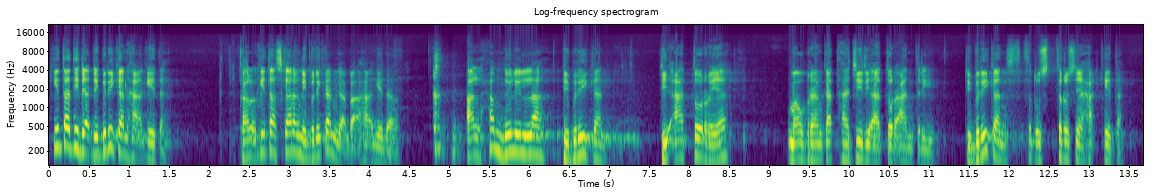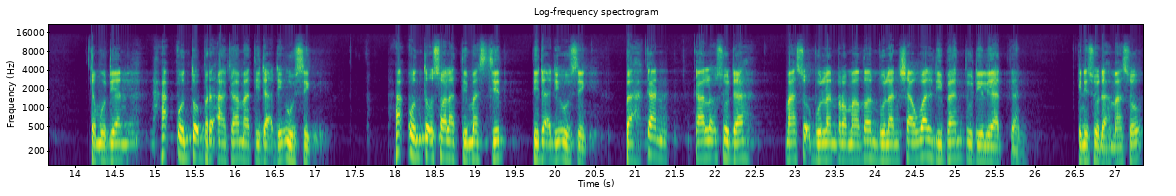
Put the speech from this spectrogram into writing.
kita tidak diberikan hak kita. Kalau kita sekarang diberikan nggak Pak hak kita? Alhamdulillah diberikan, diatur ya. Mau berangkat haji diatur antri, diberikan terus terusnya hak kita. Kemudian hak untuk beragama tidak diusik. Hak untuk sholat di masjid tidak diusik. Bahkan kalau sudah masuk bulan Ramadan, bulan Syawal dibantu dilihatkan. Ini sudah masuk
